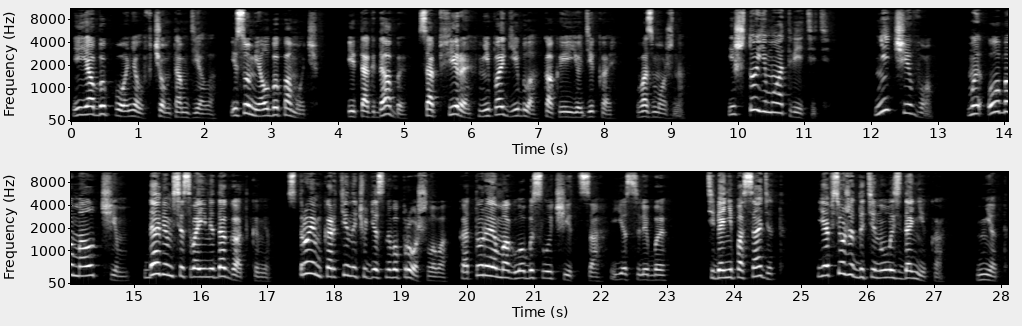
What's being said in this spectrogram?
и я бы понял, в чем там дело, и сумел бы помочь. И тогда бы Сапфира не погибла, как и ее дикарь. Возможно. И что ему ответить? Ничего. Мы оба молчим, давимся своими догадками, строим картины чудесного прошлого, которое могло бы случиться, если бы... Тебя не посадят? Я все же дотянулась до Ника. Нет.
